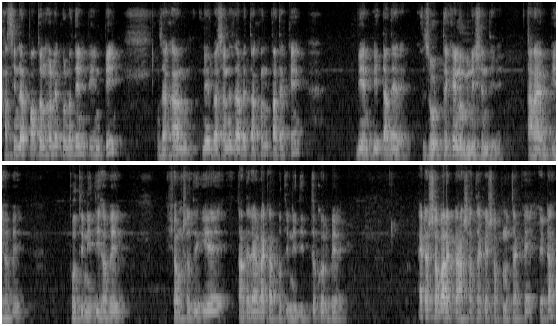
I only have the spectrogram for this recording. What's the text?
হাসিনার পতন হলে কোনোদিন বিএনপি যখন নির্বাচনে যাবে তখন তাদেরকে বিএনপি তাদের জোট থেকে নমিনেশন দিবে। তারা এমপি হবে, প্রতিনিধি হবে, সংসদে গিয়ে তাদের এলাকার প্রতিনিধিত্ব করবে। এটা সবার একটা আশা থাকে, স্বপ্ন থাকে। এটা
